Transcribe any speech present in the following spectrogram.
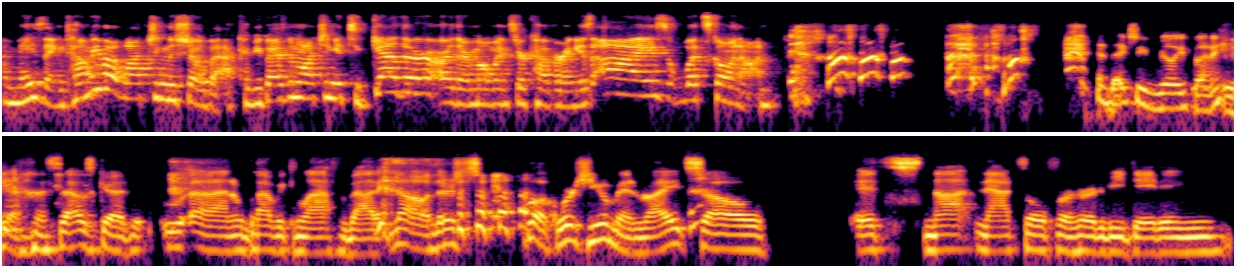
Amazing. Tell me about watching the show back. Have you guys been watching it together? Are there moments you're covering his eyes? What's going on? It's actually really funny. Yeah, that was good. Uh, and I'm glad we can laugh about it. No, there's, look, we're human, right? So it's not natural for her to be dating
